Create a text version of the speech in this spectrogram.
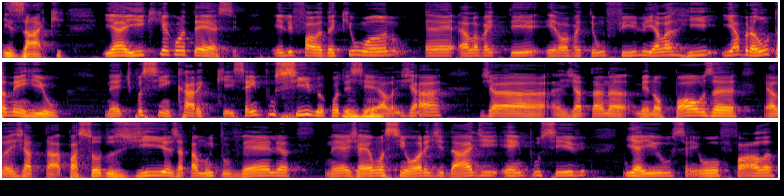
Isaac. E aí, o que, que acontece? Ele fala, daqui um ano é, ela vai ter ela vai ter um filho e ela ri, e Abraão também riu. Né? Tipo assim, cara, que isso é impossível acontecer. Uhum. Ela já já já tá na menopausa, ela já tá passou dos dias, já tá muito velha, né? Já é uma senhora de idade, é impossível. E aí o Senhor fala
